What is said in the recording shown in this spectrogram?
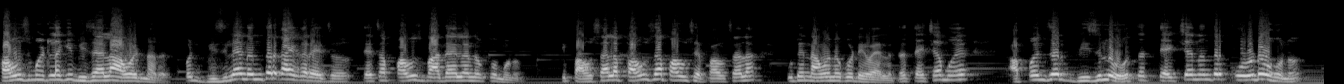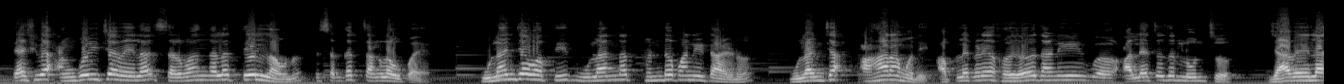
पाऊस म्हटला की भिजायला आवडणारच. पण भिजल्यानंतर काय करायचं? त्याचा पाऊस बाधायला नको म्हणून. की पावसाला पाऊस हा पाऊस आहे. पावसाला कुठे नावं नको ठेवायला. तर त्याच्यामुळे आपण जर भिजलो तर त्याच्यानंतर कोरडं होणं त्याशिवाय आंघोळीच्या वेळेला सर्वांगाला तेल लावणं हे सगळ्यात चांगला उपाय आहे. मुलांच्या बाबतीत मुलांना थंड पाणी टाळणं मुलांच्या आहारामध्ये आपल्याकडे हळद आणि आल्याचं जर लोणचं ज्या वेळेला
